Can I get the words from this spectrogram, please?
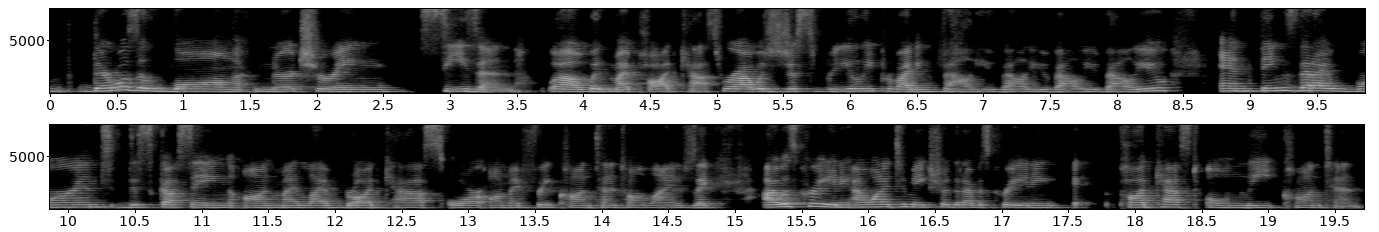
there was a long nurturing season uh, with my podcast where I was just really providing value, value, value, value, and things that I weren't discussing on my live broadcasts or on my free content online. It's like I was creating, I wanted to make sure that I was creating podcast only content,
